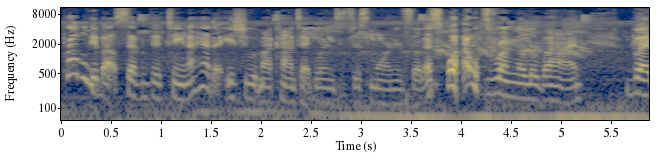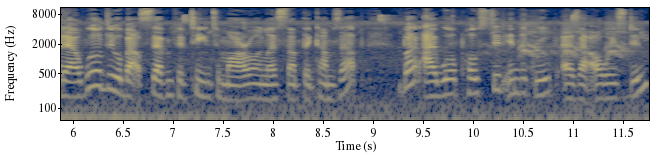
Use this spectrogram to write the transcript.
probably about 7:15. I had an issue with my contact lenses this morning, so that's why I was running a little behind. But uh, we'll do about 7:15 tomorrow unless something comes up. But I will post it in the group as I always do.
